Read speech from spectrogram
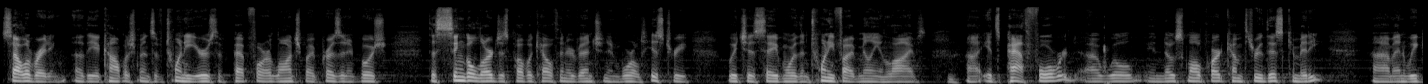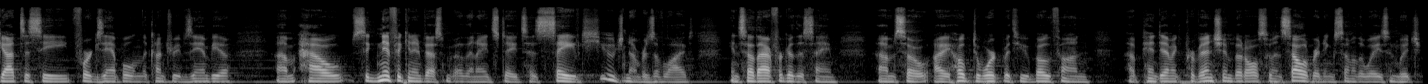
celebrating uh, the accomplishments of 20 years of PEPFAR launched by President Bush, the single largest public health intervention in world history, which has saved more than 25 million lives. Uh, its path forward uh, will, in no small part, come through this committee. Um, and we got to see, for example, in the country of Zambia, um, how significant investment by the United States has saved huge numbers of lives. In South Africa, the same. Um, so I hope to work with you both on uh, pandemic prevention, but also in celebrating some of the ways in which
